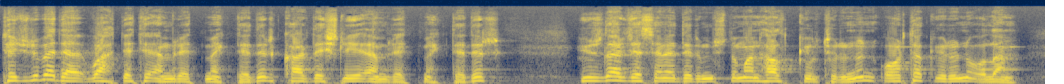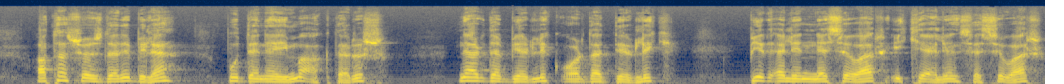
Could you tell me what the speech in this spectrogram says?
Tecrübe de vahdeti emretmektedir, kardeşliği emretmektedir. Yüzlerce senedir Müslüman halk kültürünün ortak ürünü olan atasözleri bile bu deneyimi aktarır. Nerede birlik, orada dirlik. Bir elin nesi var, iki elin sesi var.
